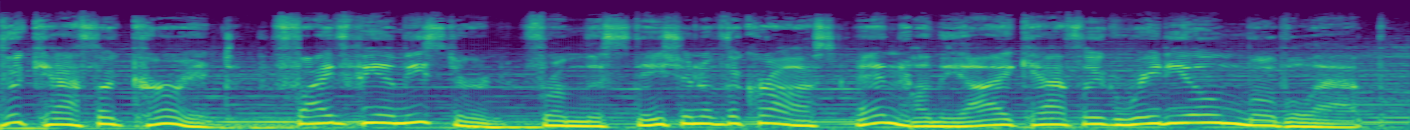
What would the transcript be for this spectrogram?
the Catholic Current, 5 p.m. Eastern, from the Station of the Cross and on the iCatholic Radio mobile app.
